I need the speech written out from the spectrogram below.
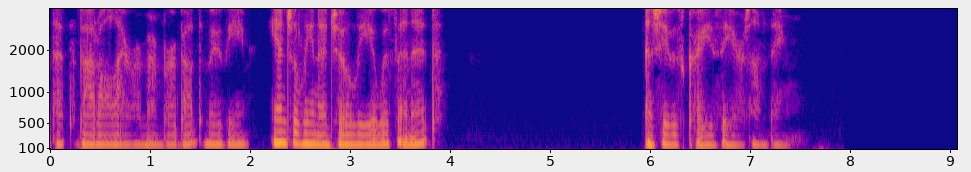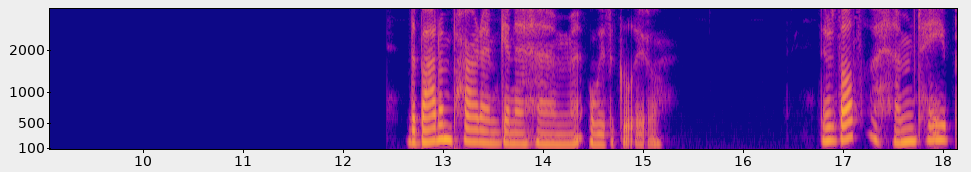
That's about all I remember about the movie. Angelina Jolie was in it. And she was crazy or something. The bottom part I'm going to hem with glue. There's also a hem tape.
